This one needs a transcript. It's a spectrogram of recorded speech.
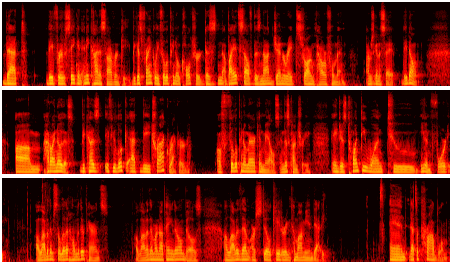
that they've forsaken any kind of sovereignty because, frankly, Filipino culture does not, by itself does not generate strong, powerful men. I'm just going to say it. They don't. Um, how do I know this? Because if you look at the track record of Filipino American males in this country, ages 21 to even 40. A lot of them still live at home with their parents. A lot of them are not paying their own bills. A lot of them are still catering to mommy and daddy. And that's a problem.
